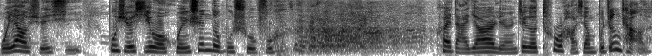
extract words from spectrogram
我要学习，不学习我浑身都不舒服。快打幺二零，这个兔好像不正常了。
